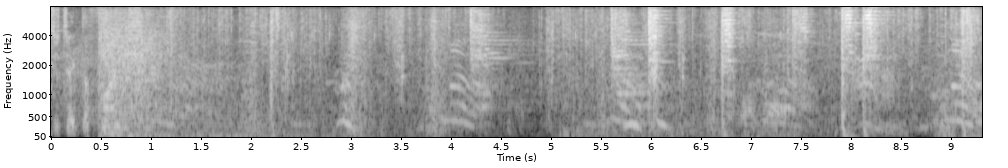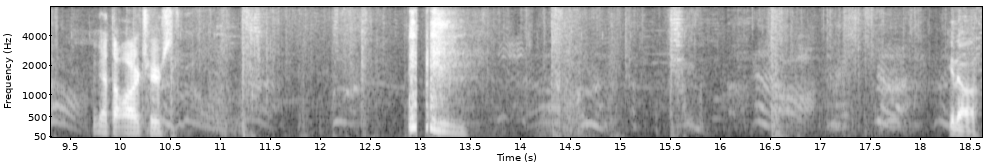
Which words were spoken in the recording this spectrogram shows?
Need to take the flanks. We got the archers. Get off.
